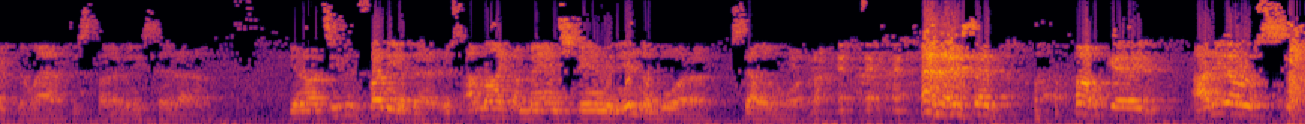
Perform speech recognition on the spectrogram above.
liked the laugh this time. And he said, uh, You know, it's even funnier that I'm like a man standing in the water selling water. and I said, Okay, adios.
